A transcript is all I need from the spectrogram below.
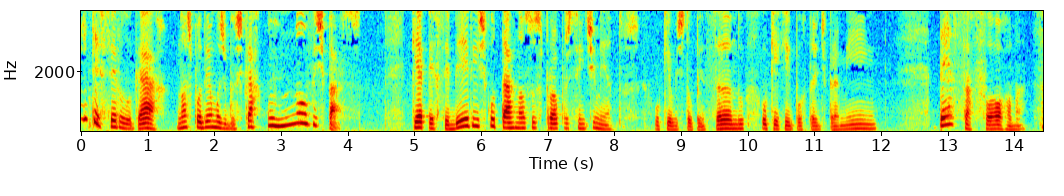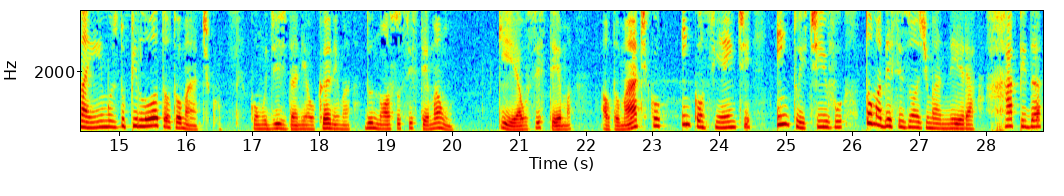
Em terceiro lugar, nós podemos buscar um novo espaço, que é perceber e escutar nossos próprios sentimentos. O que eu estou pensando, o que é importante para mim. Dessa forma, saímos do piloto automático, como diz Daniel Kahneman, do nosso sistema 1, que é o sistema automático, inconsciente intuitivo, toma decisões de maneira rápida,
